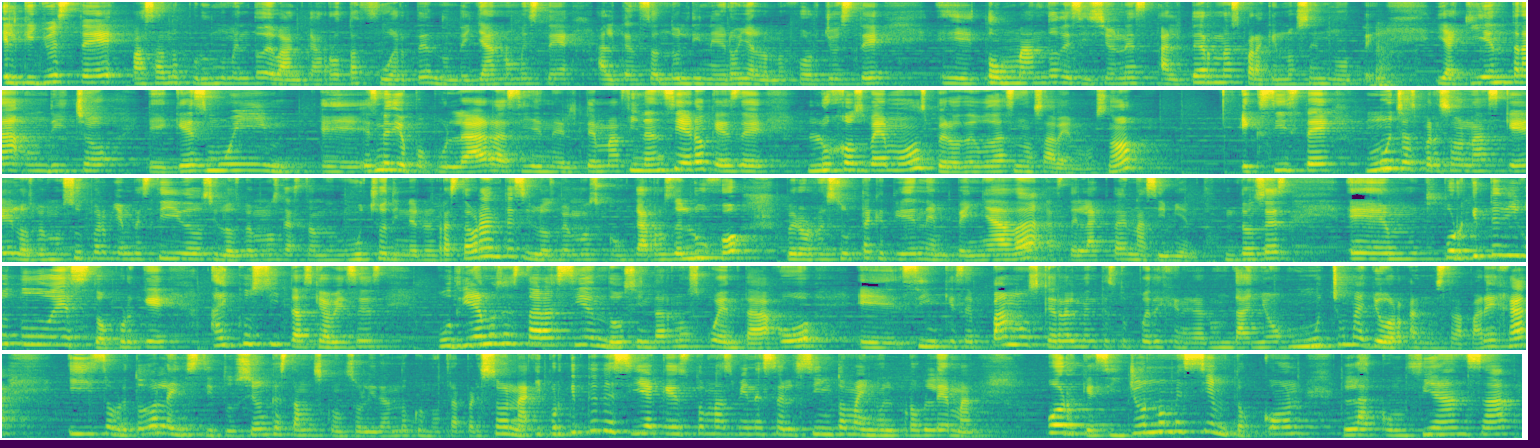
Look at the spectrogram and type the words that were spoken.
el que yo esté pasando por un momento de bancarrota fuerte en donde ya no me esté alcanzando el dinero y a lo mejor yo esté eh, tomando decisiones alternas para que no se note. Y aquí entra un dicho eh, que es muy, eh, es medio popular así en el tema financiero, que es de lujos vemos, pero deudas no sabemos, ¿no? Existe muchas personas que los vemos súper bien vestidos y los vemos gastando mucho dinero en restaurantes y los vemos con carros de lujo, pero resulta que tienen empeñada hasta el acta de nacimiento. Entonces, em, ¿por qué te digo todo esto? Porque hay cositas que a veces podríamos estar haciendo sin darnos cuenta o eh, sin que sepamos que realmente esto puede generar un daño mucho mayor a nuestra pareja y sobre todo a la institución que estamos consolidando con otra persona. ¿Y por qué te decía que esto más bien es el síntoma y no el problema? Porque si yo no me siento con la confianza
